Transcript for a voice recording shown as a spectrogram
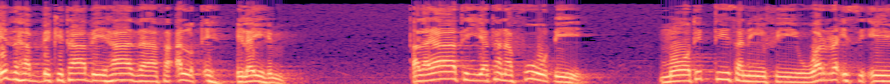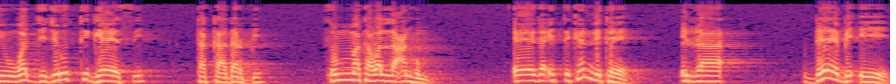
اذهب بكتابي هذا فألقه إليهم xalayaati yatanafuudhii mootittii sanii fi warra isi'ii wajji jirutti geessi takkaa darbi thumma tawalla canhum eega itti kennite irraa deebi'ii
